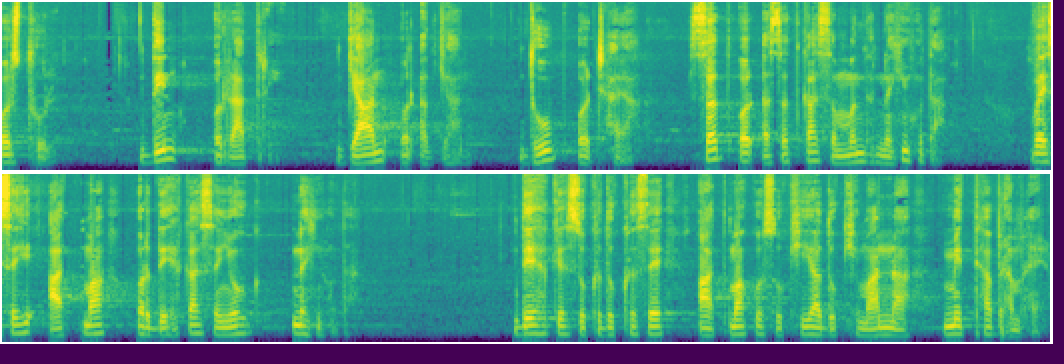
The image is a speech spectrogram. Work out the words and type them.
और स्थूल, दिन और रात्रि, ज्ञान और अज्ञान, धूप और छाया, सत और असत का संबंध नहीं होता, वैसे ही आत्मा और देह का संयोग नहीं होता। देह के सुख दुख से आत्मा को सुखी या दुखी मानना मिथ्या भ्रम है।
